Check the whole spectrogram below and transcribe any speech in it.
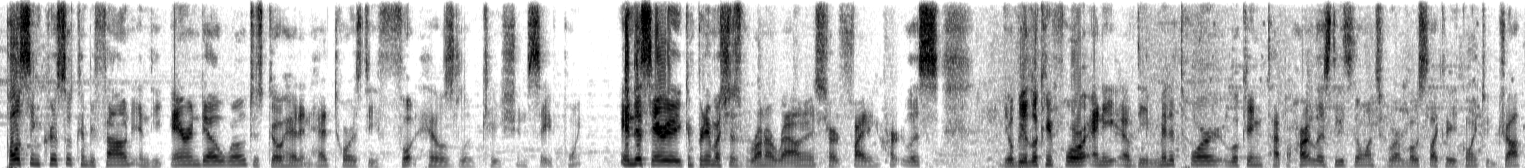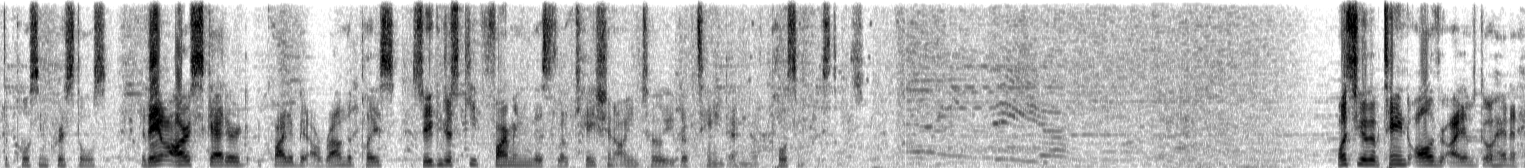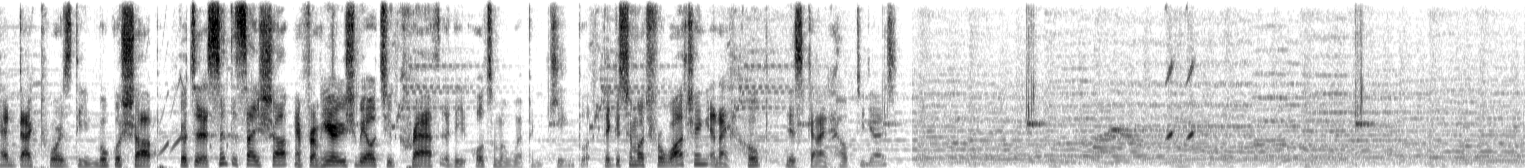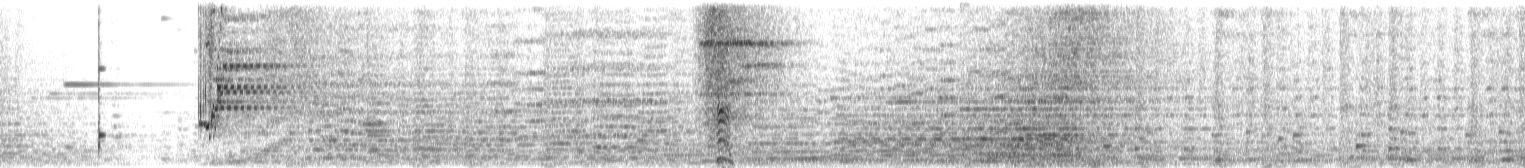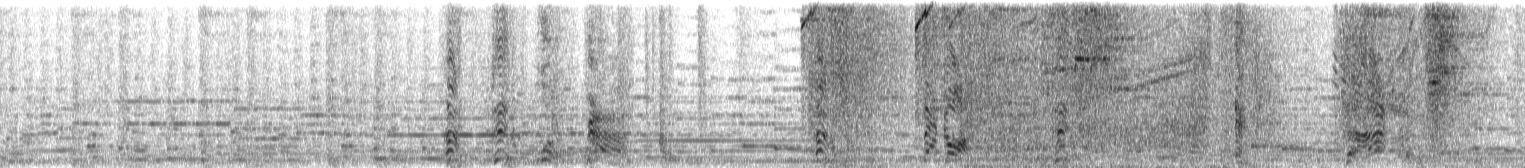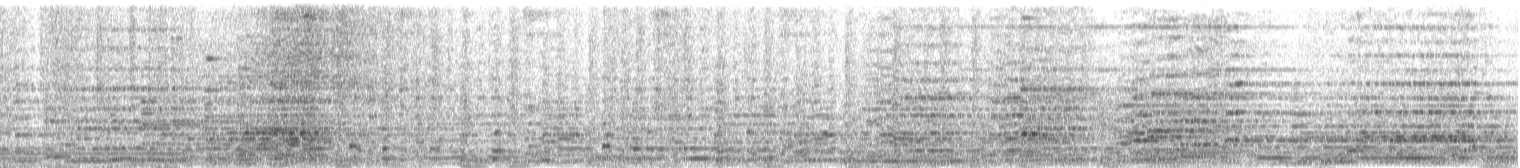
Pulsing crystals can be found in the Arendelle world. Just go ahead and head towards the Foothills location save point. In this area, you can pretty much just run around and start fighting Heartless. You'll be looking for any of the Minotaur looking type of Heartless. These are the ones who are most likely going to drop the pulsing crystals. They are scattered quite a bit around the place, so you can just keep farming this location until you've obtained enough pulsing crystals. Once you have obtained all of your items, go ahead and head back towards the Moogle shop. Go to the synthesize shop, and from here you should be able to craft the Ultima Weapon Keyblade. Thank you so much for watching, and I hope this guide helped you guys. Hmm.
